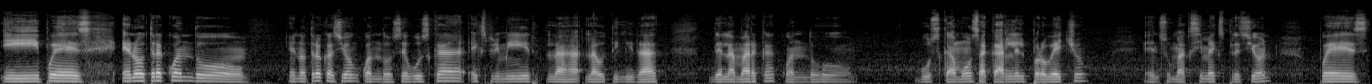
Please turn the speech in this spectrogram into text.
Y pues en otra cuando en otra ocasión cuando se busca exprimir la, la utilidad de la marca, cuando buscamos sacarle el provecho en su máxima expresión, pues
